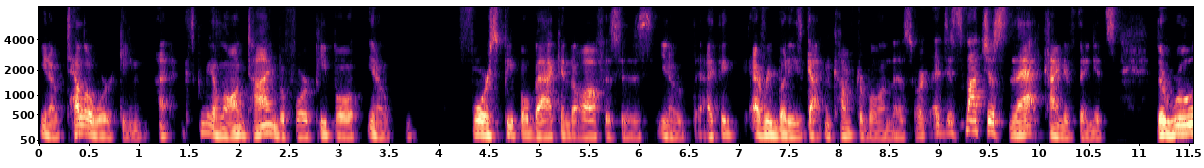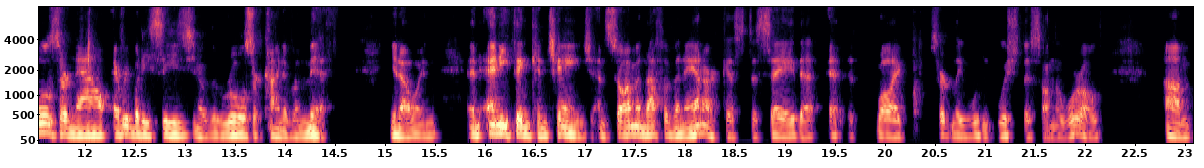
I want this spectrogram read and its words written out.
you know teleworking it's going to be a long time before people you know force people back into offices you know i think everybody's gotten comfortable in this or it's not just that kind of thing it's the rules are now everybody sees you know the rules are kind of a myth you know and and anything can change. And so I'm enough of an anarchist to say that, eh, eh, I certainly wouldn't wish this on the world, um,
